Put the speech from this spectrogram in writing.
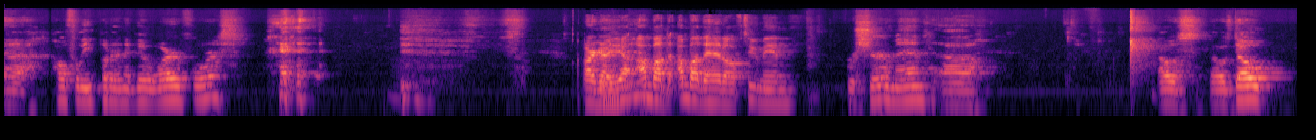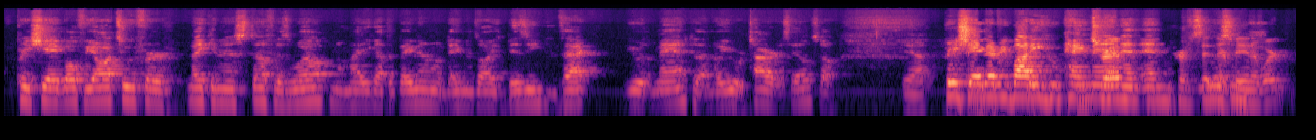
Uh, hopefully you put in a good word for us. All right, guys. Yeah. I'm about to, I'm about to head off too, man. For sure, man. Uh, that was that was dope. Appreciate both of y'all too for making this stuff as well. No matter you got the baby, I know Damon's always busy. And Zach, you were the man because I know you were tired as hell. So Yeah. appreciate everybody who came And in and and For sitting there being at work.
